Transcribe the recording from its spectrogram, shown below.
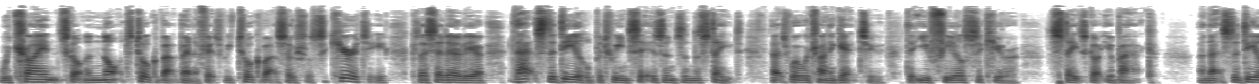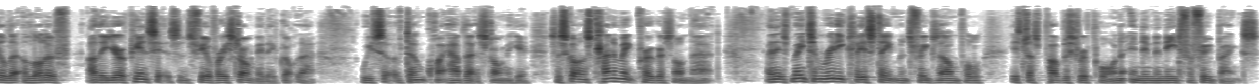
We try in Scotland not to talk about benefits. We talk about social security because I said earlier that's the deal between citizens and the state. That's where we're trying to get to, that you feel secure. The state's got your back. And that's the deal that a lot of other European citizens feel very strongly. They've got that. We sort of don't quite have that strongly here. So Scotland's trying to make progress on that. And it's made some really clear statements. For example, it's just published a report on ending the need for food banks.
